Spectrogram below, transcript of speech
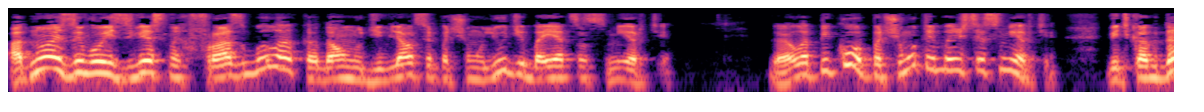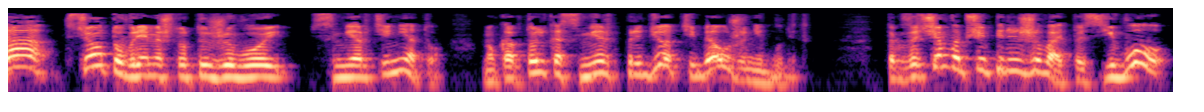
Одной из его известных фраз было, когда он удивлялся, почему люди боятся смерти. Апикур, почему ты боишься смерти? Ведь когда все то время, что ты живой, смерти нету. Но как только смерть придет, тебя уже не будет. Так зачем вообще переживать? То есть его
